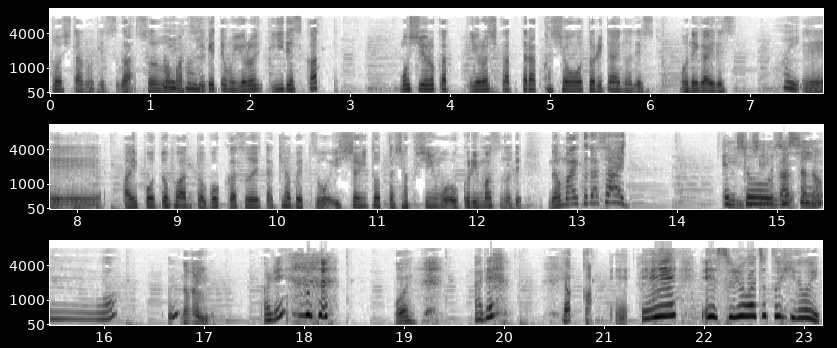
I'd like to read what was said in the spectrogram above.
としたのですが、そのまま続けてもよろ、いいですかって。もしよろか、よろしかったら歌唱を取りたいのです。お願いです。はい。えー、iPod ファンと僕が育てたキャベツを一緒に撮った写真を送りますので、名前くださいえっと、写真は？ないよ。あれ？おい、あれ？百科。え、えー、え、それはちょっとひどい。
